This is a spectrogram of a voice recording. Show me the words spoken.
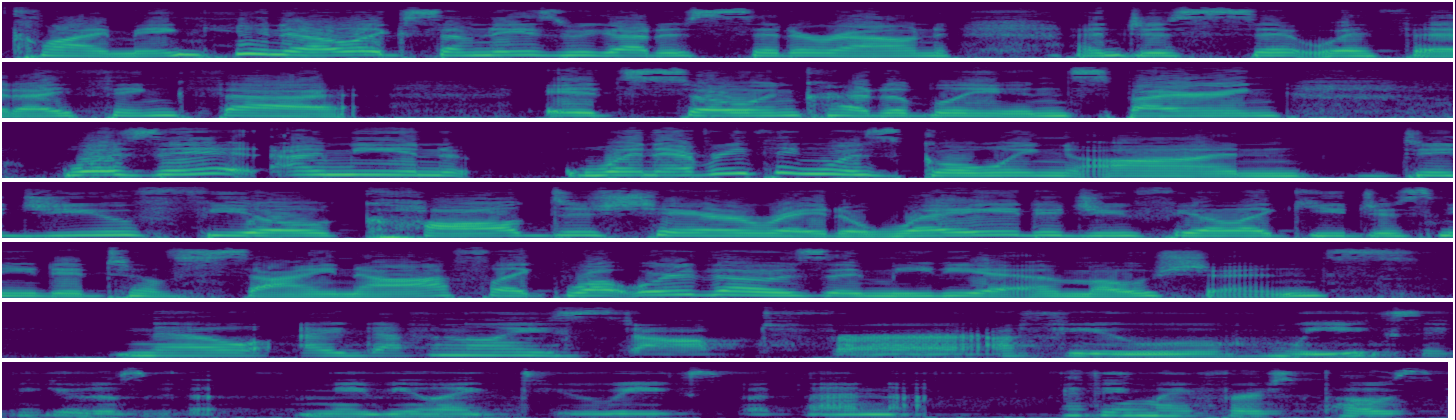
climbing you know? Like some days we got to sit around and just sit with it. I think that it's so incredibly inspiring. Was it i mean when everything was going on did you feel called to share right away? Did you feel like you just needed to sign off? Like what were those immediate emotions? No, I definitely stopped for a few weeks. I think it was maybe like two weeks, but then I think my first post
